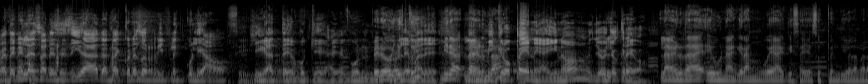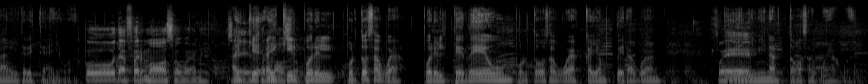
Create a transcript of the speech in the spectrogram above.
va a tener esa necesidad de andar con esos rifles culiados Sí. gigantes, porque hay algún Pero problema estoy- de, mira, la del verdad- micropene ahí, ¿no? Yo, yo creo. La verdad es una gran wea que se haya suspendido la parada militar este año, weón. Puta, fue hermoso, weón. Sí, hay, que, hay que ir por el por todas esas weas. Por el Tedeum, por todas esas weas callamperas, weón. Y Fue, eliminar todas esas weas, weón.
